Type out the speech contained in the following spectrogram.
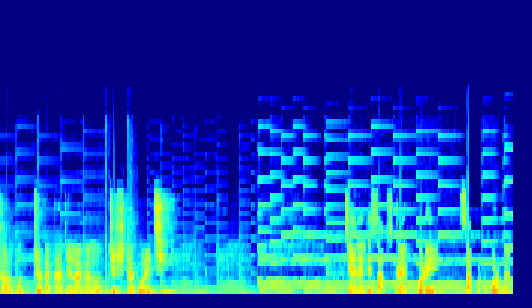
সর্বোচ্চটা কাজে লাগানোর চেষ্টা করেছি। চ্যানেলটি সাবস্ক্রাইব করে সাপোর্ট করবেন।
